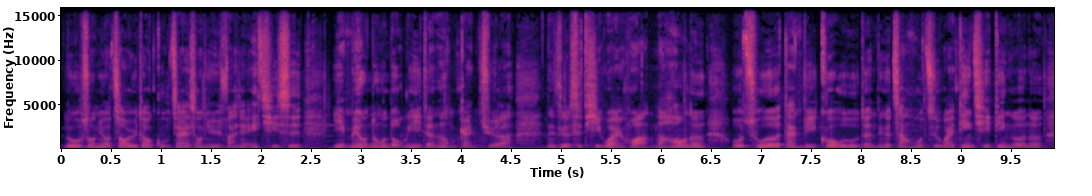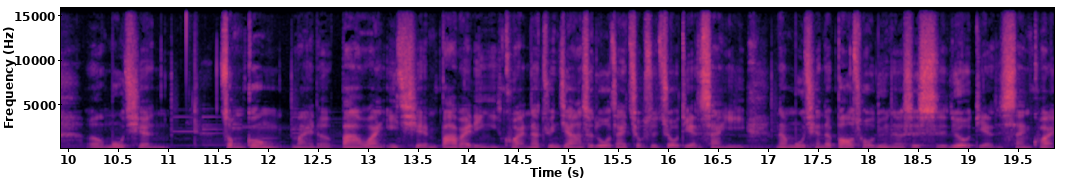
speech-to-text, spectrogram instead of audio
如果说你有遭遇到股灾的时候，你会发现，哎，其实也没有那么容易的那种感觉啦。那这个是题外话。然后呢，我除了单笔购入的那个账户之外，定期定额呢，呃，目前总共买了八万一千八百零一块，那均价是落在九十九点三一，那目前的报酬率呢是十六点三块。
